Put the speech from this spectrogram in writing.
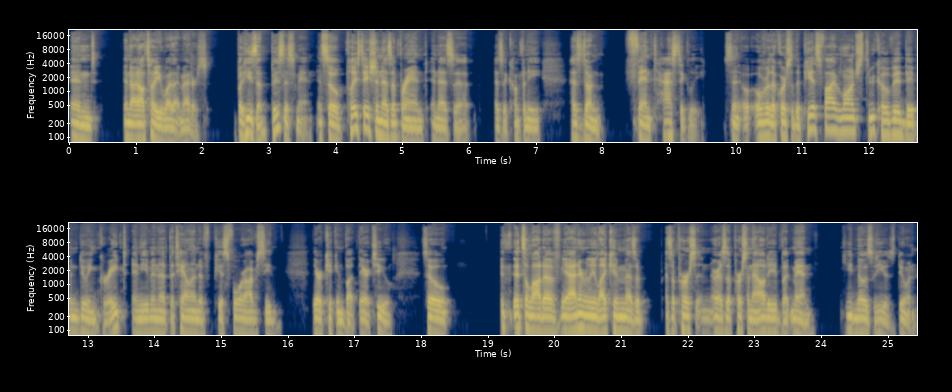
And and I'll tell you why that matters. But he's a businessman, and so PlayStation as a brand and as a as a company has done fantastically. Since, over the course of the PS5 launch through COVID, they've been doing great, and even at the tail end of PS4, obviously they were kicking butt there too. So it, it's a lot of yeah. I didn't really like him as a as a person or as a personality, but man, he knows what he was doing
